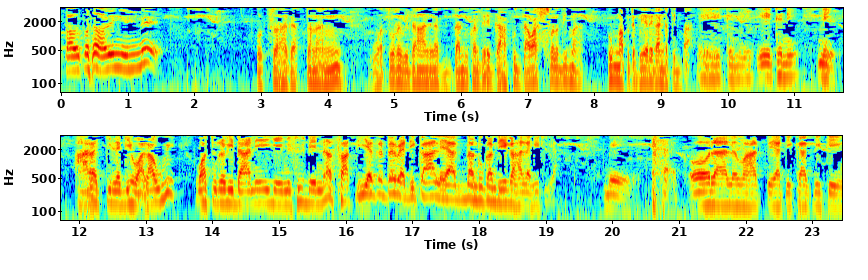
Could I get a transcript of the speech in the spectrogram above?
කල්පනාවෙන් ඉන්නේ. උත්සාහ ගත්තනම් වතුර විදානලා දඬු කඳේ ගහපු දවස්වලදීම උන් අපිට බේරගන්න තිබ්බා. ඒකනේ ඒකනේ මේ ආරච්චිලගේ වලව්වේ වතුර විදානේ යෙමිසු දෙන්න සතියකට වැඩි කාලයක් දඬු කඳේ ගහලා හිටියා. මේ කෝරාල මහත්තයා ටිකක් ඉතින්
